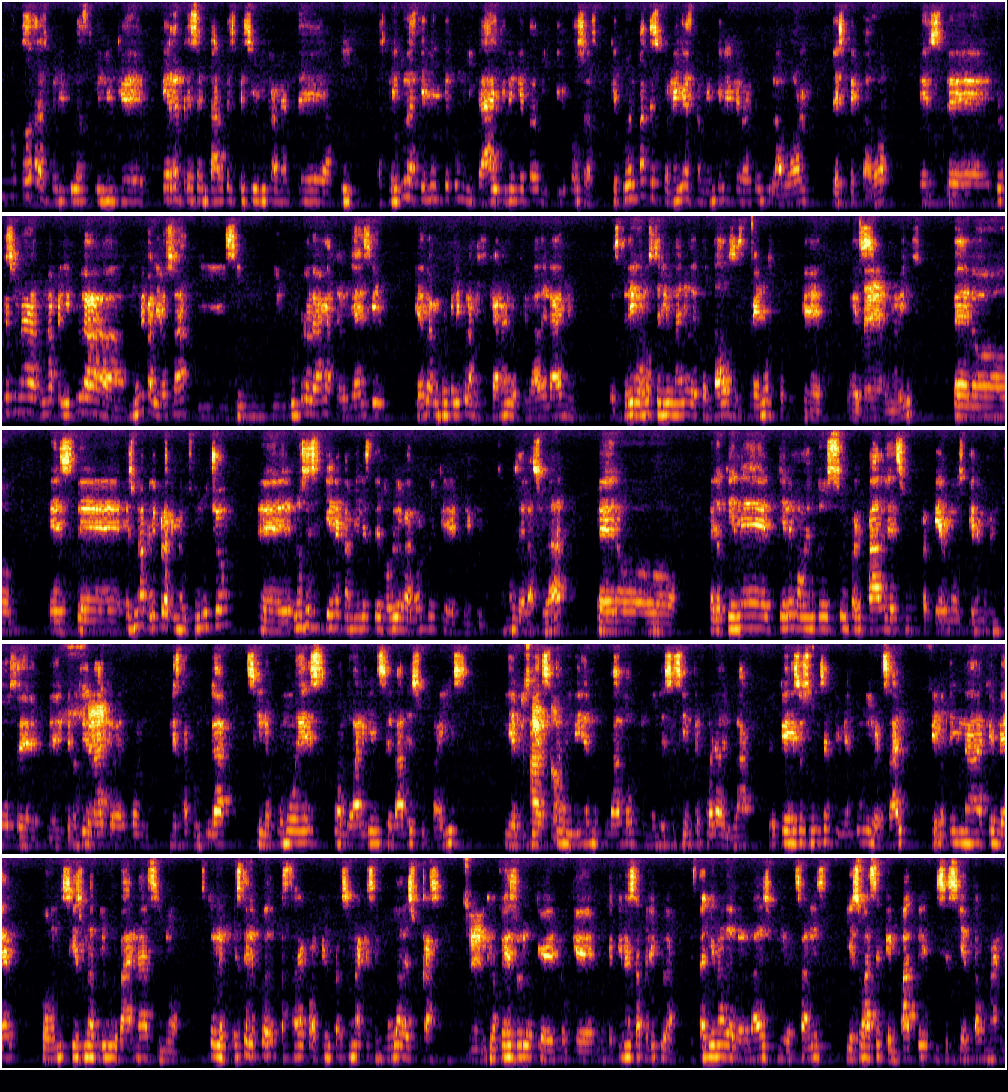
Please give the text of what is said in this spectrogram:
no, todas las películas tienen que, que representarte específicamente a ti las películas tienen que comunicar y tienen que transmitir cosas. Que tú empates con ellas también tiene que ver con tu labor de espectador. Este, creo que es una, una película muy valiosa y sin ningún problema me atrevería a decir que es la mejor película mexicana en lo que va del año. Este, digo, hemos tenido un año de contados estrenos porque, pues, coronavirus, pero este, es una película que me gustó mucho. Eh, no sé si tiene también este doble valor de que, de que somos de la ciudad, pero, pero tiene, tiene momentos súper padres, súper tiernos, tiene momentos de, que no tienen nada que ver con, esta cultura, sino cómo es cuando alguien se va de su país y empieza a vivir en un lado en donde se siente fuera del lugar. Creo que eso es un sentimiento universal que no tiene nada que ver con si es una tribu urbana, sino esto le, este le puede pasar a cualquier persona que se muda de su casa. Y creo que eso es lo que, lo, que, lo que tiene esta película está llena de verdades universales y eso hace que empate y se sienta humano.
